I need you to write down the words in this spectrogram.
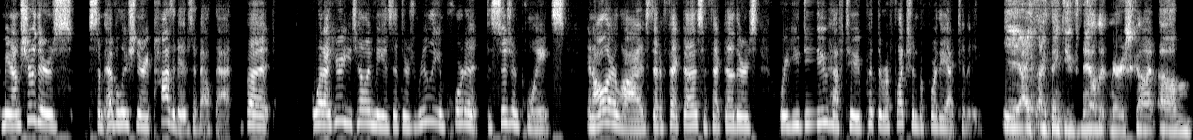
I mean, I'm sure there's some evolutionary positives about that. But what I hear you telling me is that there's really important decision points in all our lives that affect us, affect others, where you do have to put the reflection before the activity. Yeah, I, I think you've nailed it, Mary Scott. Um,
